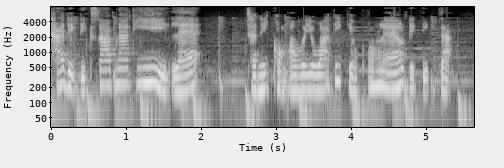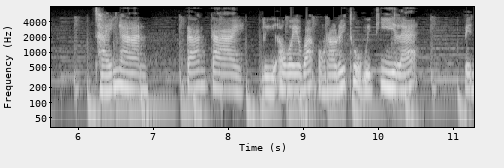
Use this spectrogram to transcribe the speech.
ถ้าเด็กๆทราบหน้าที่และชนิดของอวัยวะที่เกี่ยวข้องแล้วเด็กๆจะใช้งานร่างกายหรืออวัยวะของเราได้ถูกวิธีและเป็น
